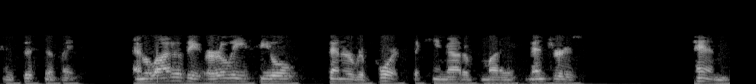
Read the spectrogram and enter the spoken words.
consistently. And a lot of the early fetal center reports that came out of my mentor's pen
